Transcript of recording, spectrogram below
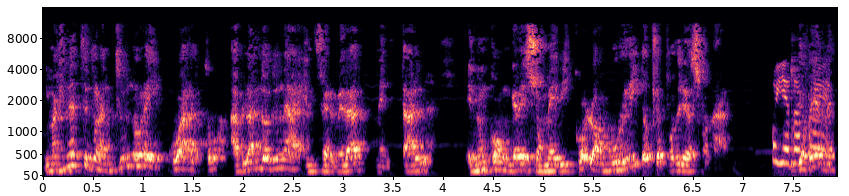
Imagínate durante una hora y cuarto hablando de una enfermedad mental en un congreso médico, lo aburrido que podría sonar. Oye, Rafael,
